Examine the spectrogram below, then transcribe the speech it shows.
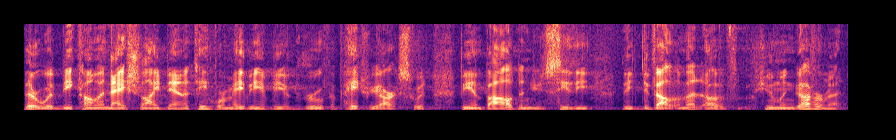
there would become a national identity where maybe it'd be a group of patriarchs would be involved, and you'd see the, the development of human government,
